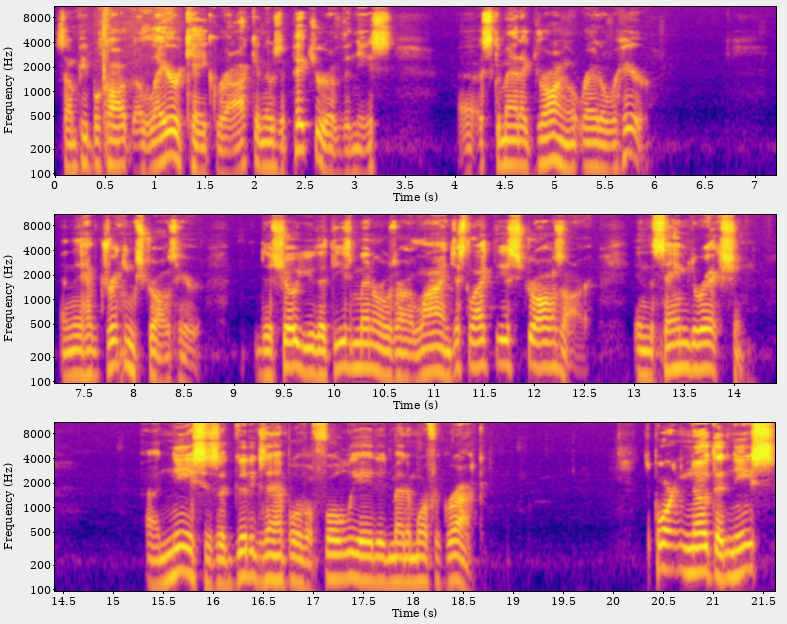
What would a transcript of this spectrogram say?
Some people call it a layer cake rock, and there's a picture of the gneiss, a schematic drawing right over here. And they have drinking straws here to show you that these minerals are aligned just like these straws are in the same direction. Uh, gneiss is a good example of a foliated metamorphic rock. It's important to note that gneiss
